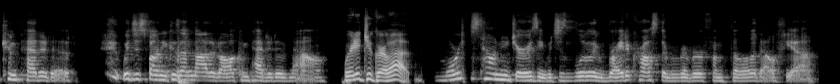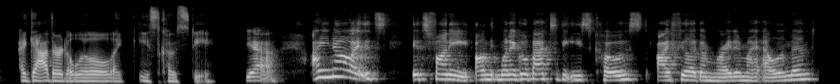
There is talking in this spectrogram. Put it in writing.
competitive which is funny because I'm not at all competitive now. Where did you grow up? Moorestown, New Jersey, which is literally right across the river from Philadelphia. I gathered a little like East Coasty. Yeah, I know it's it's funny. On, when I go back to the East Coast, I feel like I'm right in my element.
